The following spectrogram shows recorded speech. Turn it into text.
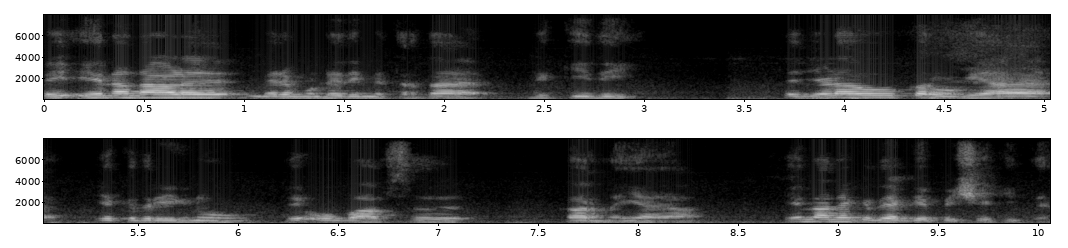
ਤੇ ਇਹਨਾਂ ਨਾਲ ਮੇਰੇ ਮੁੰਡੇ ਦੀ ਮਿੱਤਰਤਾ ਵਿੱਕੀ ਦੀ। ਤੇ ਜਿਹੜਾ ਉਹ ਘਰੋਂ ਗਿਆ ਹੈ ਇੱਕ ਤਰੀਕ ਨੂੰ ਤੇ ਉਹ ਵਾਪਸ ਘਰ ਨਹੀਂ ਆਇਆ। ਇਹਨਾਂ ਨੇ ਕਿਤੇ ਅੱਗੇ ਪਿੱਛੇ ਕੀਤਾ।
